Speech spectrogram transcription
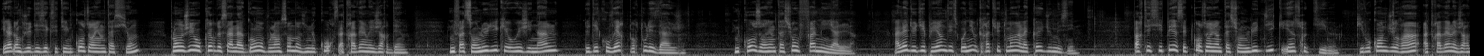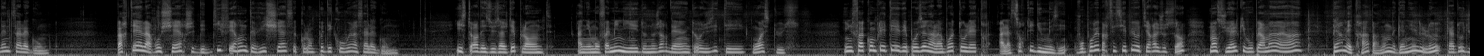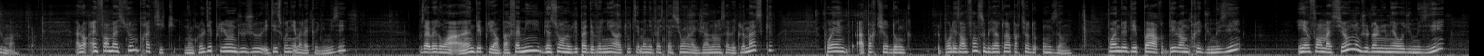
Et là, donc, je disais que c'était une course d'orientation. Plongez au cœur de Salagon en vous lançant dans une course à travers les jardins. Une façon ludique et originale de découverte pour tous les âges. Une course d'orientation familiale. À l'aide du dépliant disponible gratuitement à l'accueil du musée. Participez à cette course d'orientation ludique et instructive qui vous conduira à travers les jardins de Salagon. Partez à la recherche des différentes richesses que l'on peut découvrir à Salagon. Histoire des usages des plantes, animaux familiers de nos jardins, curiosités ou astuces. Une fois complété et déposé dans la boîte aux lettres à la sortie du musée, vous pourrez participer au tirage au sort mensuel qui vous permettra, permettra de gagner le cadeau du mois. Alors, information pratique. Donc, le dépliant du jeu est disponible à l'accueil du musée. Vous avez droit à un dépliant par famille. Bien sûr, n'oubliez pas de venir à toutes ces manifestations que j'annonce avec le masque. Point à partir donc pour les enfants, c'est obligatoire à partir de 11 ans. Point de départ dès l'entrée du musée. Et information, donc je donne le numéro du musée,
